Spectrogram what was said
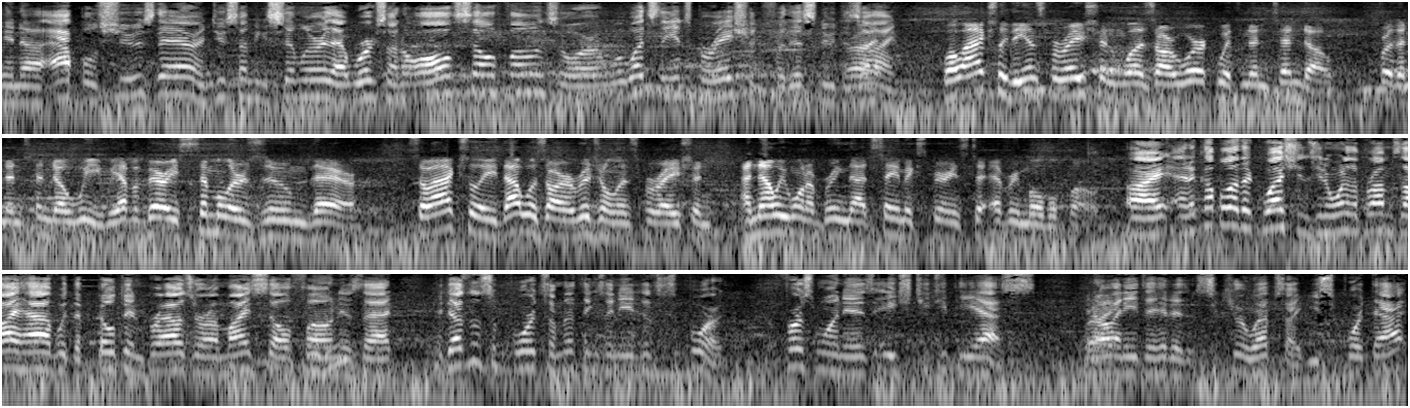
in uh, Apple's shoes there and do something similar that works on all cell phones, or well, what's the inspiration for this new design? Right. Well, actually, the inspiration was our work with Nintendo for the Nintendo Wii. We have a very similar zoom there. So actually, that was our original inspiration, and now we want to bring that same experience to every mobile phone. All right, and a couple other questions. You know, one of the problems I have with the built-in browser on my cell phone mm-hmm. is that it doesn't support some of the things I need it to support. The first one is HTTPS. You right. know, I need to hit a secure website. You support that?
